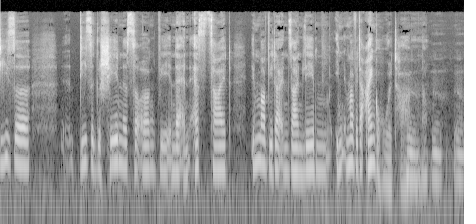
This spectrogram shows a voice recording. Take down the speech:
diese, diese Geschehnisse irgendwie in der NS-Zeit immer wieder in sein Leben, ihn immer wieder eingeholt haben. Ja, ne? ja, ja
